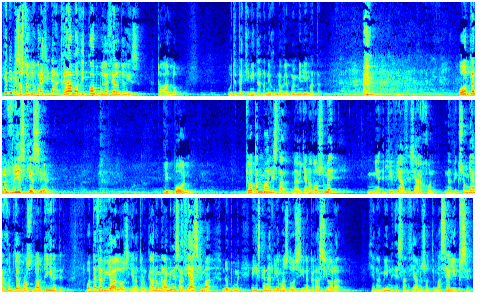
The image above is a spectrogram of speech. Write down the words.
Γιατί μέσα στο βιβλίο μπορεί να έχει ένα γράμμα δικό του που δεν θέλει να το δεις. Το άλλο ούτε τα κινητά να ανοίγουμε να βλέπουμε μηνύματα. Όταν βρίσκεσαι λοιπόν και όταν μάλιστα να, για να δώσουμε μια, τη διάθεση αρχον, να δείξουμε μια αρχοντιά προς τον άλλο τι γίνεται; Όταν φεύγει ο άλλος για να τον κάνουμε να μην αισθανθεί άσχημα να το πούμε έχεις κανένα βιβλίο μας δώσει για να περάσει η ώρα; Για να μην αισθανθεί άλλος ότι μας έλειψε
